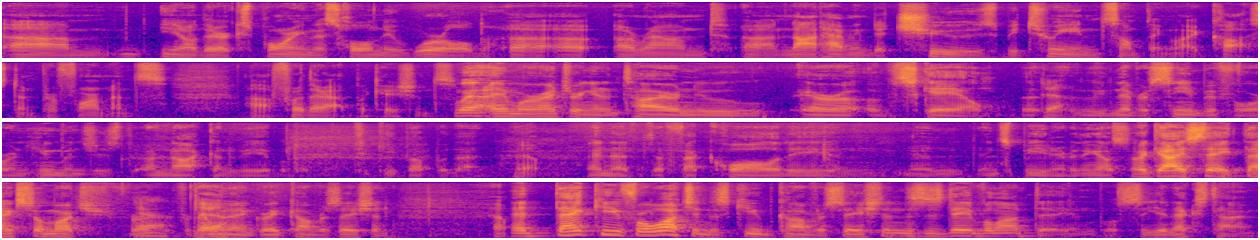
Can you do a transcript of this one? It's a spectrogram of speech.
um, you know, they're exploring this whole new world uh, uh, around uh, not having to choose between something like cost and performance uh, for their applications. Well, and we're entering an entire new era of scale that Yeah. we've never seen before, and humans just are not going to be able to, to keep up with that. Yep. And that affect quality and, and, and speed and everything else. So, guys, hey, thanks so much for, Yeah. for coming Yeah. in. Great conversation. And thank you for watching this CUBE conversation. This is Dave Vellante, and we'll see you next time.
